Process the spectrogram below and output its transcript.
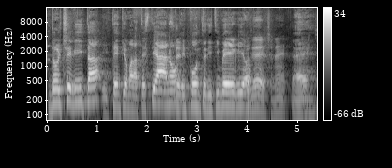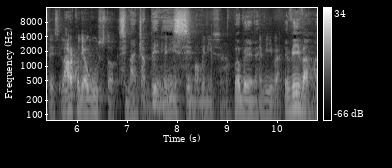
Dolce Vita, il Tempio Malatestiano, Sì. il Ponte di Tiberio. Così è, ce n'è. Eh. Sì, sì. L'arco di Augusto. Si mangia benissimo. Benissimo, benissimo. Va bene. Evviva. Evviva, a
